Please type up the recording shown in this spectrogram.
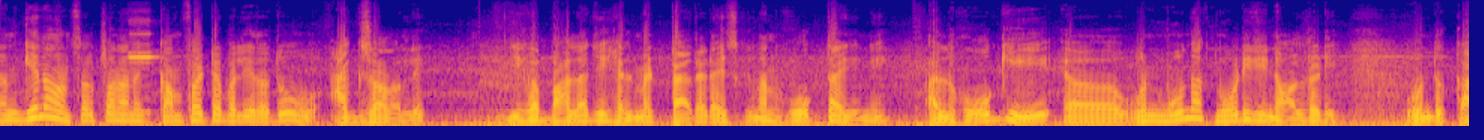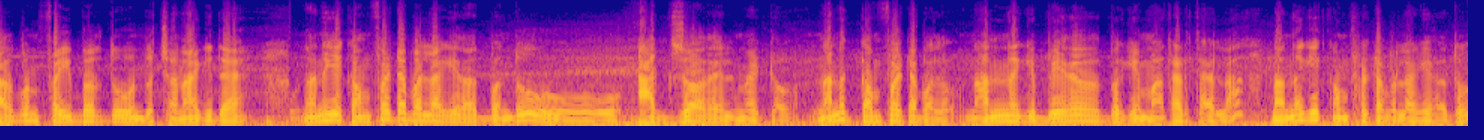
ನನಗೇನೋ ಒಂದು ಸ್ವಲ್ಪ ನನಗೆ ಕಂಫರ್ಟೇಬಲ್ ಇರೋದು ಆಕ್ಸಾರಲ್ಲಿ ಈಗ ಬಾಲಾಜಿ ಹೆಲ್ಮೆಟ್ ಪ್ಯಾರಡೈಸ್ಗೆ ನಾನು ಹೋಗ್ತಾ ಇದ್ದೀನಿ. ಅಲ್ಲಿ ಹೋಗಿ ಒಂದು ಮೂರ್ನಾಲ್ಕು ನೋಡಿದ್ದೀನಿ ಆಲ್ರೆಡಿ ಒಂದು ಕಾರ್ಬನ್ ಫೈಬರ್ದು ಒಂದು ಚೆನ್ನಾಗಿದೆ. ನನಗೆ ಕಂಫರ್ಟಬಲ್ ಆಗಿರೋದು ಬಂದು ಆಕ್ಸಾರ್ ಹೆಲ್ಮೆಟು ನನಗೆ ಕಂಫರ್ಟಬಲು ನನಗೆ ಬೇರೆಯವ್ರ ಬಗ್ಗೆ ಮಾತಾಡ್ತಾ ಇಲ್ಲ. ನನಗೆ ಕಂಫರ್ಟಬಲ್ ಆಗಿರೋದು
